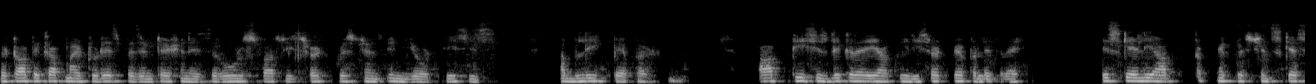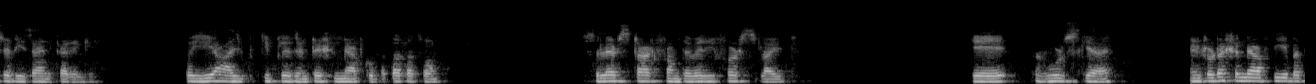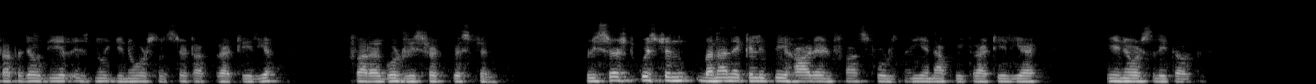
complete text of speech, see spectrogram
The topic of my today's presentation is the rules for research questions in your thesis oblique paper. आप thesis लिख रहे हैं या कोई research paper लिख रहे हैं इसके लिए आप अपने questions कैसे डिज़ाइन करेंगे तो ये आज की presentation में आपको बताता चाहूँ So let's start from the very first slide. ये rules क्या है इंट्रोडक्शन में आपको ये बताता जाओ there is no universal set of criteria for a good research question research question बनाने के लिए कोई हार्ड एंड फास्ट रूल्स नहीं है, ना कोई क्राइटेरिया है यूनिवर्सली तौर पे।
